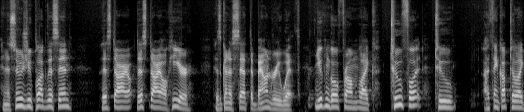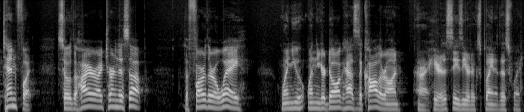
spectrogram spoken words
And as soon as you plug this in, this dial, this dial here is gonna set the boundary width. You can go from like two foot to, I think up to like 10 foot. So the higher I turn this up, the farther away when you when your dog has the collar on all right here this is easier to explain it this way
